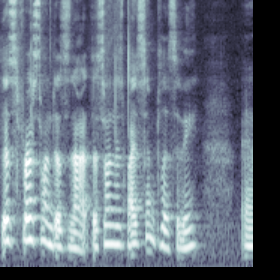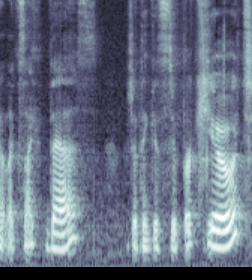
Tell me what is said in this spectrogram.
This first one does not. This one is by Simplicity. And it looks like this, which I think is super cute.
